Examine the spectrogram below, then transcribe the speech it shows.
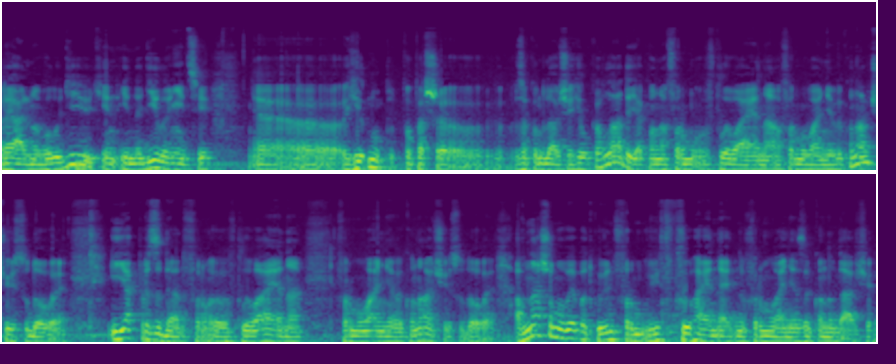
реально володіють і наділені ці. Ну, по-перше, законодавча гілка влади, як вона впливає на формування виконавчої судової, і як президент впливає на формування виконавчої судової. А в нашому випадку він він впливає навіть на формування законодавчої.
